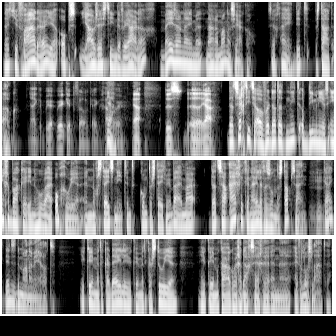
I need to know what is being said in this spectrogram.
Dat je vader je op jouw zestiende verjaardag mee zou nemen naar een mannencirkel. Zegt, hé, hey, dit bestaat ook. Ja, ik heb weer, weer kippenvel. Kijk, daar gaan Ja. we weer. Ja. Dus eh, ja, Dat zegt iets over dat het niet op die manier is ingebakken in hoe wij opgroeien. En nog steeds niet. En het komt er steeds meer bij. Maar dat zou eigenlijk een hele gezonde stap zijn. mhm. Kijk, dit is de mannenwereld. Hier kun je met elkaar delen, hier kun je met elkaar stoeien. Hier kun je elkaar ook weer gedag zeggen en eh, even loslaten.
